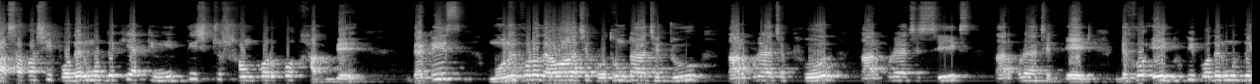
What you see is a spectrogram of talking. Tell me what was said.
পাশাপাশি পদের মধ্যে কি একটি নির্দিষ্ট সম্পর্ক থাকবে? দ্যাট ইজ মনে করে দেওয়া আছে প্রথমটা আছে টু তারপরে আছে ফোর তারপরে আছে সিক্স তারপরে আছে এইট দেখো এই দুটি পদের মধ্যে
